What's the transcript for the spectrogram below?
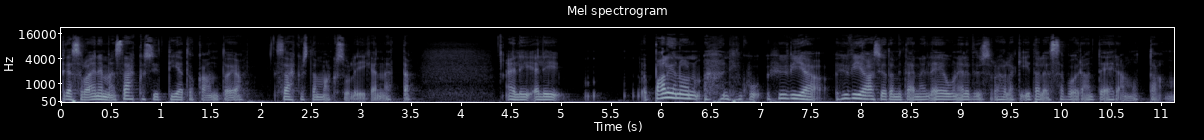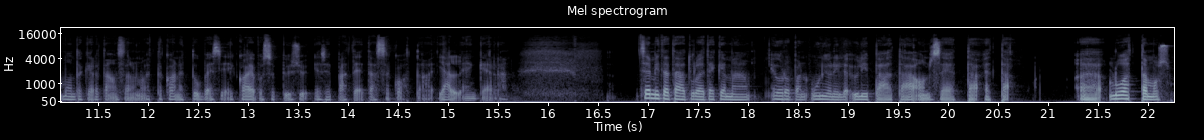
Pitäisi olla enemmän sähköisiä tietokantoja, sähköistä maksuliikennettä. Eli, eli paljon on niin kuin, hyviä, hyviä asioita, mitä näillä EUn elvytysrahoillakin Italiassa voidaan tehdä, mutta monta kertaa on sanonut, että kannettu vesi ei kaivossa pysy, ja se pätee tässä kohtaa jälleen kerran. Se, mitä tämä tulee tekemään Euroopan unionille ylipäätään, on se, että, että luottamus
